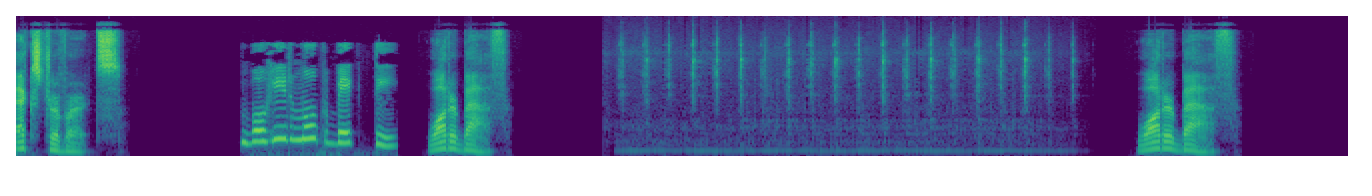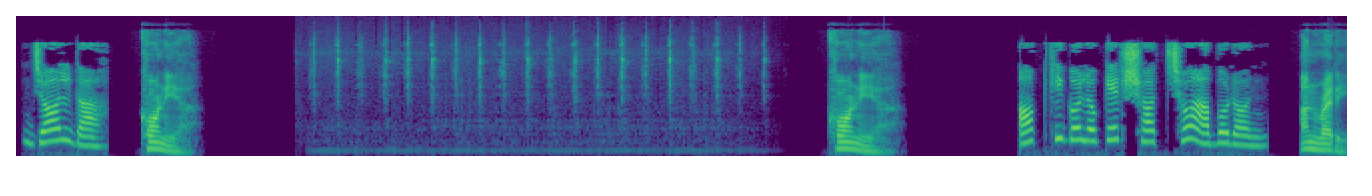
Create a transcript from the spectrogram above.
Extroverts. বহির্মুখ ব্যক্তি Water bath. Water bath. জলগাহ Cornea. Cornea. অক্ষিগোলকের স্বচ্ছ আবরণ Unready.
